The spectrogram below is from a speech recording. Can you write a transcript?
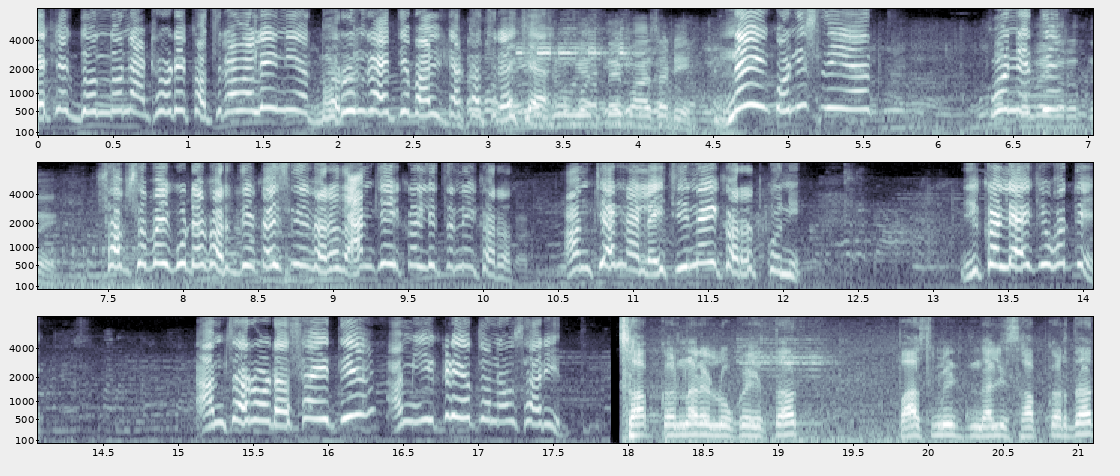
एक एक दोन दोन आठवडे कचरावालाही नाही येत भरून राहते बालट्या कचऱ्याच्या. नाही कोणीच नाही येत. कोण येते? साफसफाई कुठं करते? काहीच नाही करत. आमच्या इकडली तर नाही करत. आमच्या नाल्याची नाही करत कोणी. इकडल्याची होते. आमचा रोड असा येते आम्ही इकडे येतो नवसारीत. साफ करणारे लोक येतात पाच मिनिट नाली साफ करतात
